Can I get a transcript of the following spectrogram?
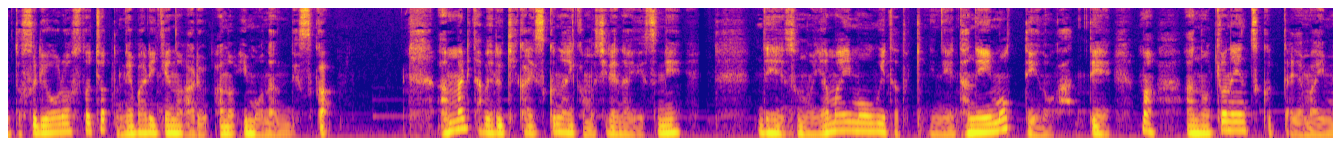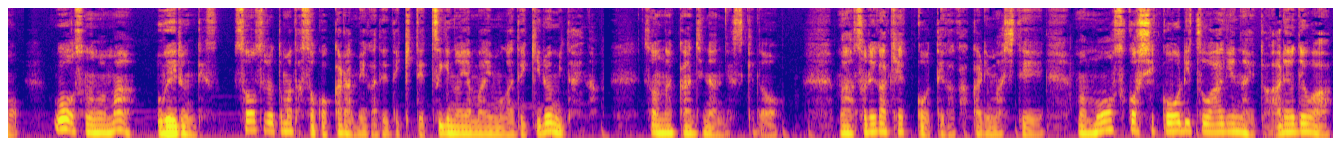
んと、すりおろすとちょっと粘り気のあるあの芋なんですが、あんまり食べる機会少ないかもしれないですね。で、その山芋を植えた時にね、種芋っていうのがあって、まあ、あの、去年作った山芋をそのまま植えるんです。そうするとまたそこから芽が出てきて次の山芋ができるみたいな、そんな感じなんですけど、まあそれが結構手がかかりまして、まあもう少し効率を上げないと、あれでは、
